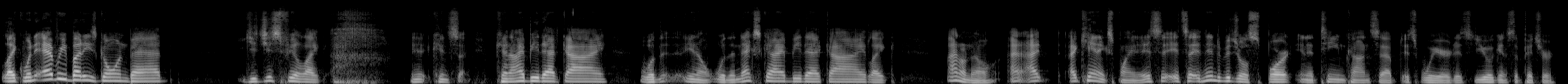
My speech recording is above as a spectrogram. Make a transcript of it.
Like when everybody's going bad, you just feel like, can can I be that guy? Will the, you know? Will the next guy be that guy? Like, I don't know. I. I I can't explain it. It's it's an individual sport in a team concept. It's weird. It's you against the pitcher.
